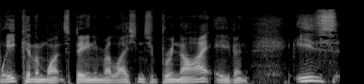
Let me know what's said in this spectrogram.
weaker than what it's been in relation to Brunei, even. Is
